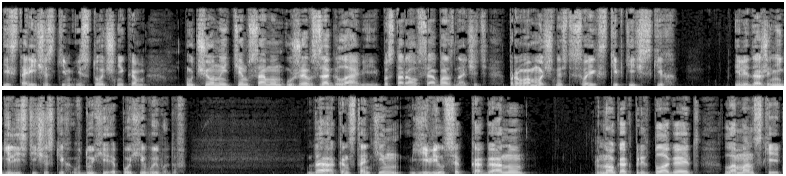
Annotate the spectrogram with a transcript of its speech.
историческим источником – Ученый тем самым уже в заглавии постарался обозначить правомочность своих скептических или даже нигилистических в духе эпохи выводов. Да, Константин явился к Кагану, но, как предполагает Ломанский,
